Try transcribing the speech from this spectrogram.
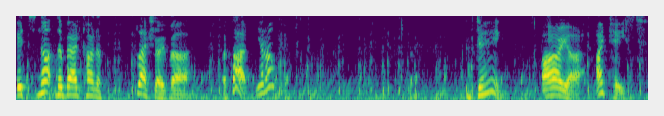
it's not the bad kind of flesh I've, uh, I thought, you know? Dang. I, uh, I taste.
